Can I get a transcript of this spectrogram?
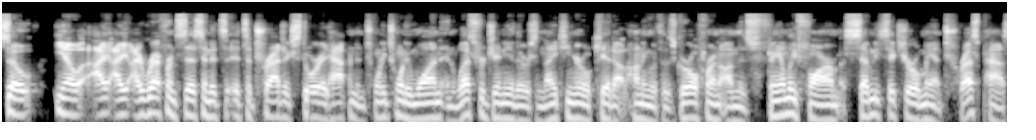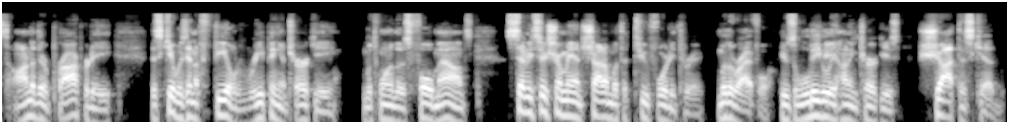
So you know, I, I I reference this and it's it's a tragic story. It happened in 2021 in West Virginia. There was a 19 year old kid out hunting with his girlfriend on this family farm. A 76 year old man trespassed onto their property. This kid was in a field reaping a turkey with one of those full mounts. 76 year old man shot him with a 243 with a rifle. He was illegally hunting turkeys, shot this kid.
